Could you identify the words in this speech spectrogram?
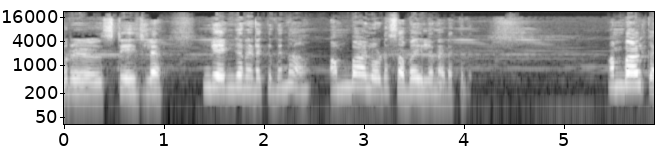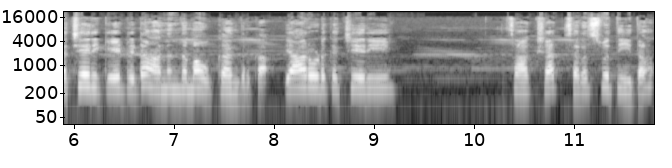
ஒரு ஸ்டேஜில் இங்கே எங்கே நடக்குதுன்னா அம்பாளோட சபையில் நடக்குது. அம்பாள் கச்சேரி கேட்டுட்டு ஆனந்தமாக உட்கார்ந்துருக்கா. யாரோட கச்சேரி? சாக்ஷாத் சரஸ்வதி தான்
